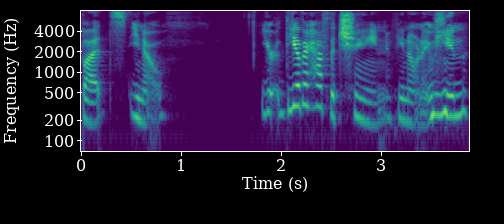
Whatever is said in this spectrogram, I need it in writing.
but you know you're the other half the chain if you know what i mean.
